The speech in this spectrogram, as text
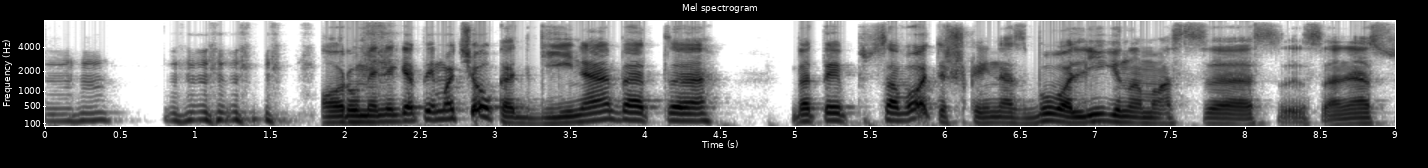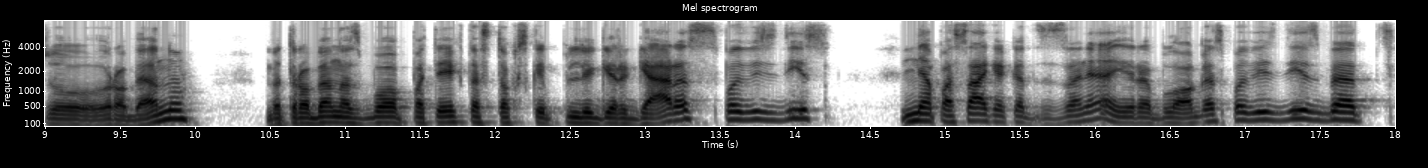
Mhm. o Rumenigė tai mačiau, kad gynė, bet, bet taip savotiškai, nes buvo lyginamas ne, su Robenu, bet Robenas buvo pateiktas toks kaip lyg ir geras pavyzdys. Nepasakė, kad Zane yra blogas pavyzdys, bet,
